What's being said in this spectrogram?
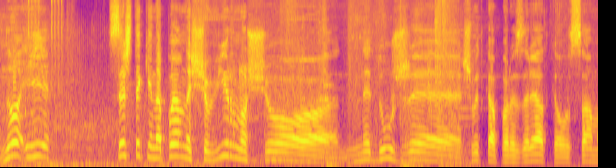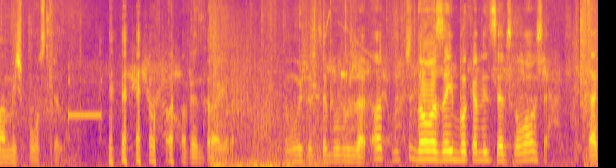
Ну і все ж таки, напевне, що вірно, що не дуже швидка перезарядка ось саме між пострілами. Тому що це був жах. От чудово за імбо камінцем сховався. Так,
